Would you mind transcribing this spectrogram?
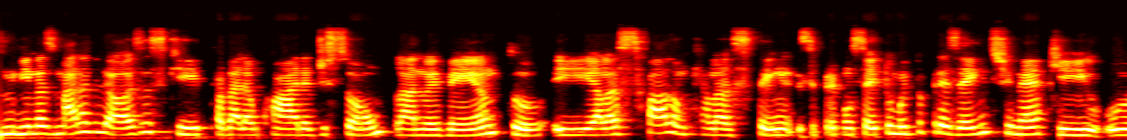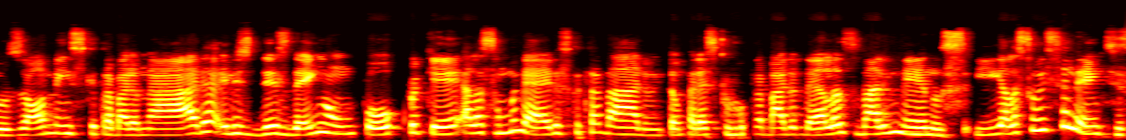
meninas maravilhosas que trabalham com a área de som lá no evento e elas falam que elas têm esse preconceito muito presente, né? Que os homens que trabalham na área, eles desdenham um pouco porque elas são mulheres que trabalham. Então parece que o trabalho delas vale menos. E elas são excelentes.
